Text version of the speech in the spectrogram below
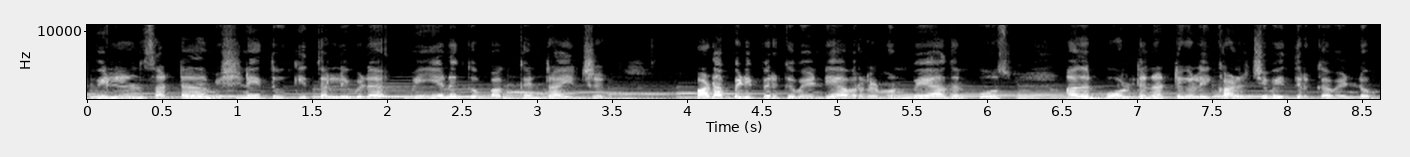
வில்லன் சட்டன மிஷினை தூக்கி தள்ளிவிட மெய்யனுக்கு பக்கென்றாயிற்று. படப்பிடிப்பிற்கு வேண்டி அவர்கள் முன்பே அதன் போஸ்ட் அதன் போல்ட் நட்டுகளை கழற்றி வைத்திருக்க வேண்டும்.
